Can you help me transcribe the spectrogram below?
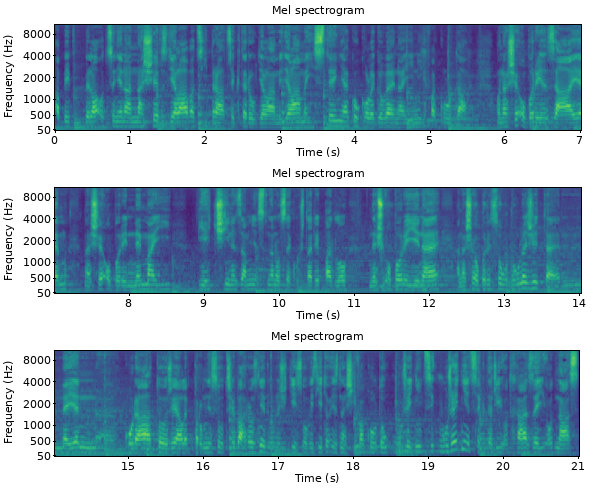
aby byla oceněna naše vzdělávací práce, kterou děláme. Děláme ji stejně jako kolegové na jiných fakultách. O naše obory je zájem, naše obory nemají větší nezaměstnanost, jak už tady padlo, než obory jiné. A naše obory jsou důležité. Nejen eh, kurátoři, ale pro mě jsou třeba hrozně důležitý. Souvisí to i s naší fakultou úředníci, úřednice, kteří odcházejí od nás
